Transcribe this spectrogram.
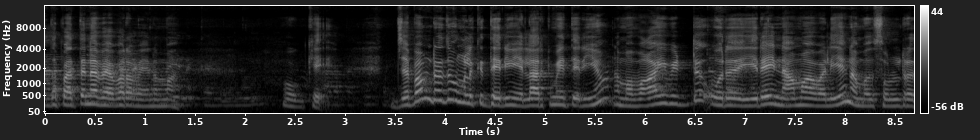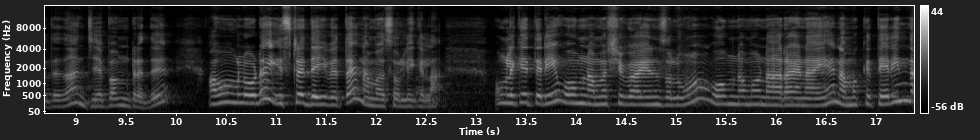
அதை பற்றின விவரம் வேணுமா? ஓகே ஜெபம்ன்றது உங்களுக்கு தெரியும் எல்லாருக்குமே தெரியும். நம்ம வாய் விட்டு ஒரு இறை நாமாவளியை நம்ம சொல்கிறது தான் ஜெபம்ன்றது. அவங்களோட இஷ்ட தெய்வத்தை நம்ம சொல்லிக்கலாம். உங்களுக்கே தெரியும் ஓம் நம சிவாயன்னு சொல்லுவோம் ஓம் நமோ நாராயணாய நமக்கு தெரிந்த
